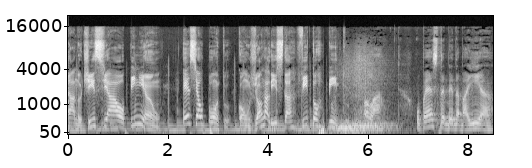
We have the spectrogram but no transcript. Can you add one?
Da notícia à opinião. Esse é o ponto, com o jornalista Vitor Pinto. Olá. O PSDB da Bahia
